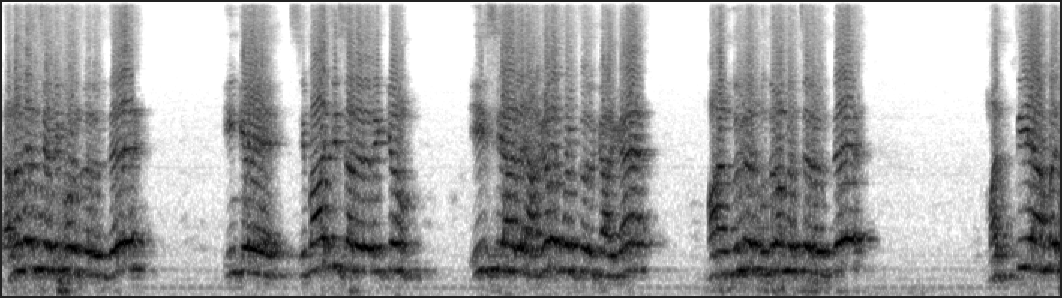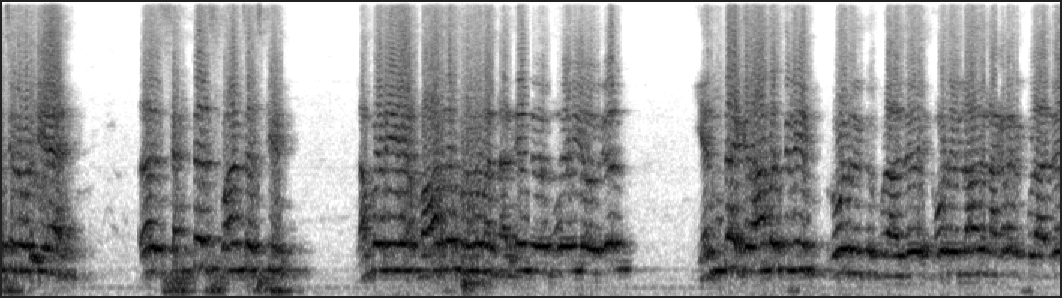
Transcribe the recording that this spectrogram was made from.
கணவன் செடி கொடுத்திருந்து இங்கே சிவாஜி சாலை வரைக்கும் ஈசிஆரை அகலப்படுத்துவதற்காக முதலமைச்சர் வந்து மத்திய அமைச்சருடைய அதாவது சென்ட்ரல் ஸ்பான்சர் ஸ்கீம் நம்முடைய பாரத பிரதமர் நரேந்திர மோடி அவர்கள் எந்த கிராமத்திலையும் ரோடு இருக்கக்கூடாது ரோடு இல்லாத நகரம் இருக்கக்கூடாது.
